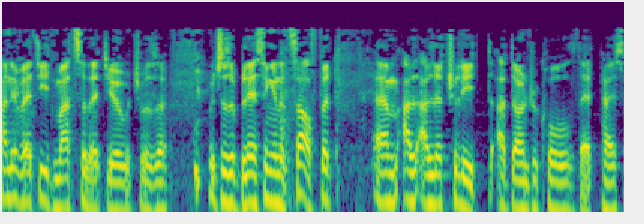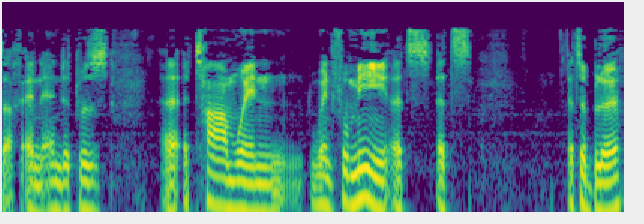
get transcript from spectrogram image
I never had to eat matzah that year, which was a, which is a blessing in itself. But, um, I, I, literally, I don't recall that Pesach and, and it was a, a time when, when for me it's, it's, it's a blur.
